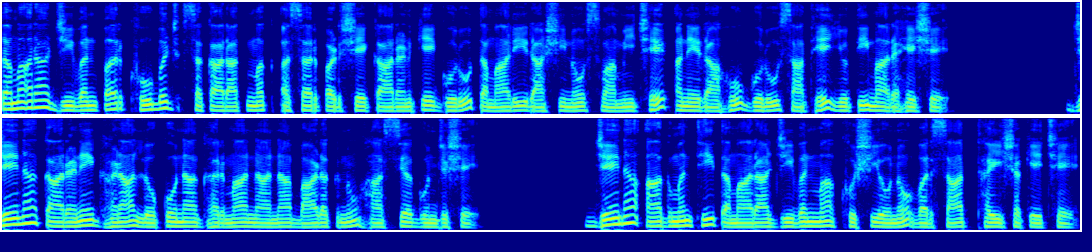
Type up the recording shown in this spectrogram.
તમારા જીવન પર ખૂબ જ સકારાત્મક અસર પડશે કારણ કે ગુરુ તમારી રાશિનો સ્વામી છે અને રાહુ ગુરુ સાથે યુતિમાં રહેશે. જેના કારણે ઘણા લોકોના ઘરમાં નાના બાળકનું હાસ્ય ગુંજશે. જેના આગમનથી તમારા જીવનમાં ખુશીઓનો વરસાદ થઈ શકે છે.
